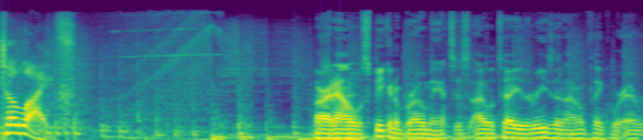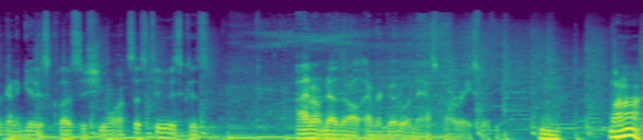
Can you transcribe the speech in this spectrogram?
to life. All right, Alan. Well, speaking of bromances, I will tell you the reason I don't think we're ever going to get as close as she wants us to is because I don't know that I'll ever go to a NASCAR race with you. Why not?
